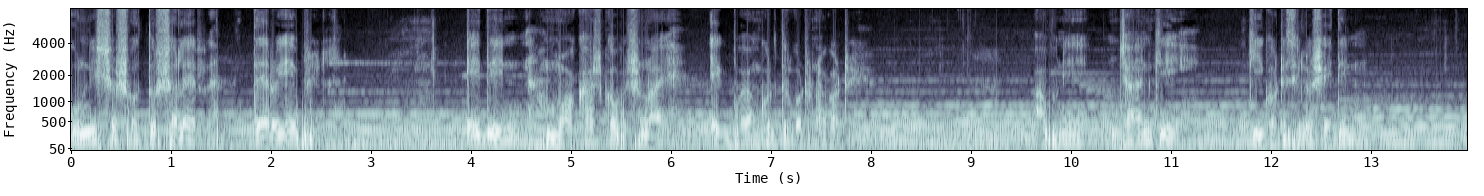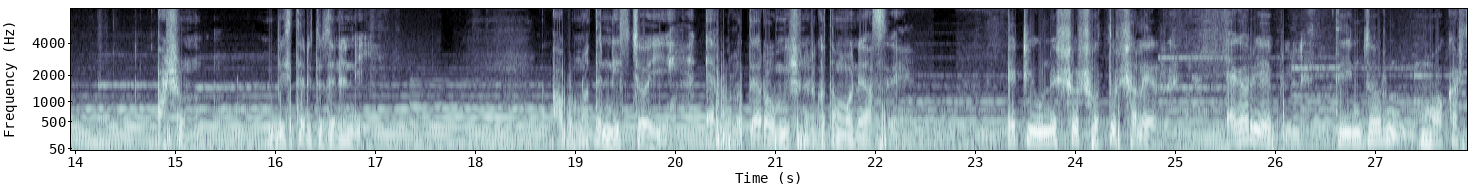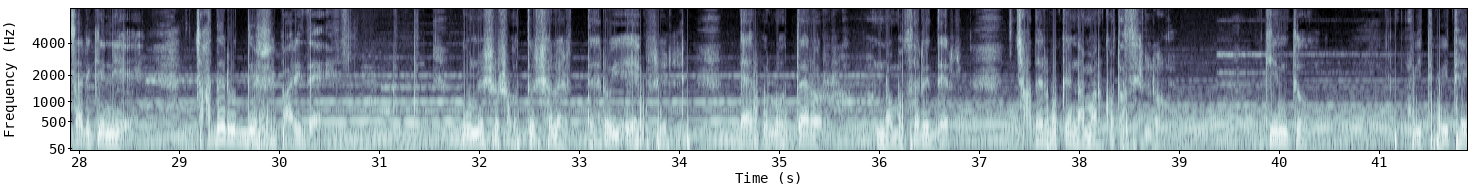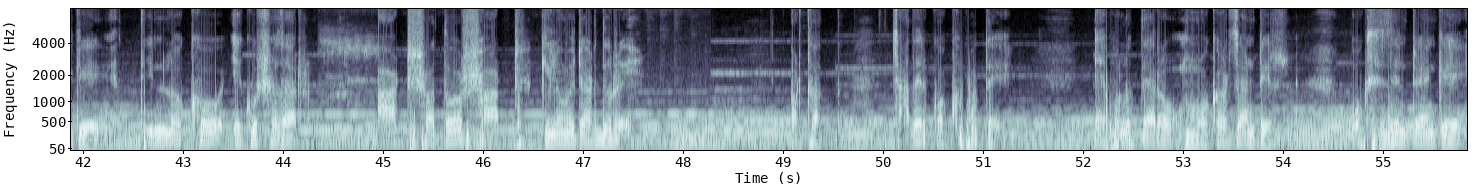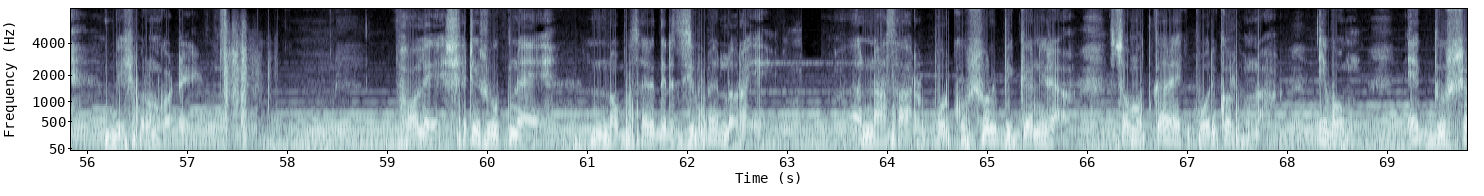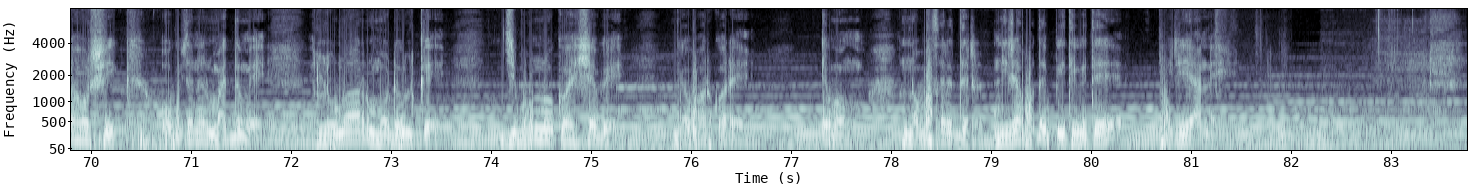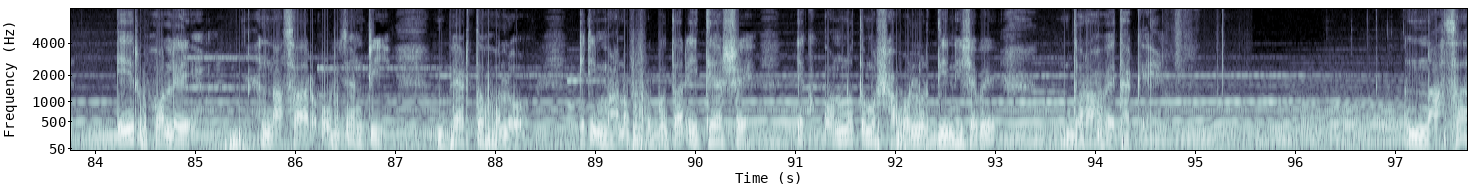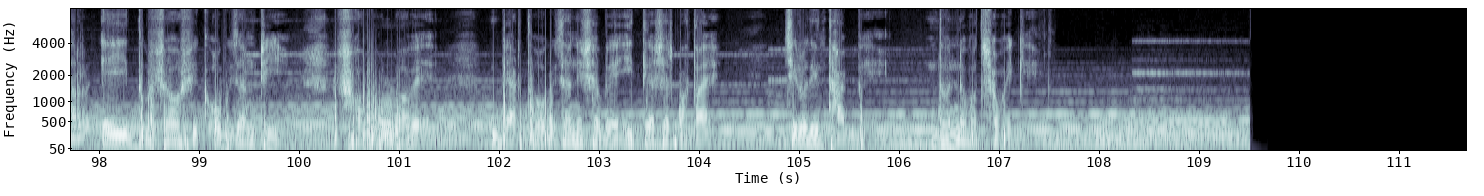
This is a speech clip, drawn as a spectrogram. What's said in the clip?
উনিশশো সত্তর সালের তেরোই এপ্রিল। এই দিন মহাকাশ গবেষণায় এক ভয়ঙ্কর দুর্ঘটনা ঘটে। আপনি জানেন কি কি ঘটেছিল সেই দিন? আসুন বিস্তারিত জেনে নেই। আপনাদের নিশ্চয়ই অ্যাপোলো তেরো মিশনের কথা মনে আছে। এটি উনিশশো সত্তর সালের এগারোই এপ্রিল তিনজন মহাকাশচারীকে নিয়ে চাঁদের উদ্দেশ্যে পাড়ি দেয়। উনিশশো সত্তর সালের তেরোই এপ্রিল অ্যাপোলো তেরোর নবচারীদের চাঁদের বুকে নামার কথা ছিল। কিন্তু পৃথিবী থেকে তিন লক্ষ একুশ হাজার আটশত ষাট কিলোমিটার দূরে, অর্থাৎ চাঁদের কক্ষপথে অ্যাপোলো তেরো মকরযানটির অক্সিজেন ট্যাঙ্কে বিস্ফোরণ ঘটে। ফলে সেটি রূপ নেয় নবচারীদের জীবনের লড়াইয়ে। নাসার প্রকৌশল বিজ্ঞানীরা চমৎকার এক পরিকল্পনা এবং এক দুঃসাহসিক অভিযানের মাধ্যমে লুনার মডিউলকে জীবন নৌকা হিসেবে ব্যবহার করে এবং নবচারীদের নিরাপদে পৃথিবীতে ফিরিয়ে আনে। এর ফলে নাসার অভিযানটি ব্যর্থ হলো। এটি মানব সভ্যতার ইতিহাসে এক অন্যতম সাফল্যর দিন হিসেবে ধরা হয়ে থাকে। নাসার এই দুঃসাহসিক অভিযানটি সফলভাবে ব্যর্থ অভিযান হিসেবে ইতিহাসের পাতায় চিরদিন থাকবে। ধন্যবাদ সবাইকে।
